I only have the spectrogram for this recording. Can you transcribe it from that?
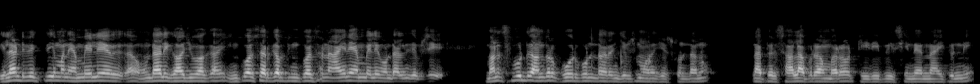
ఇలాంటి వ్యక్తి మన ఎమ్మెల్యే ఉండాలి గాజువాక. ఇంకోసారి కాబట్టి ఇంకోసారి ఆయనే ఎమ్మెల్యే ఉండాలని చెప్పేసి మనస్ఫూర్తిగా అందరూ కోరుకుంటున్నారని చెప్పేసి మనం చేసుకుంటాను. నా పేరు సాలాపురామారావు టీడీపీ సీనియర్ నాయకుడిని.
